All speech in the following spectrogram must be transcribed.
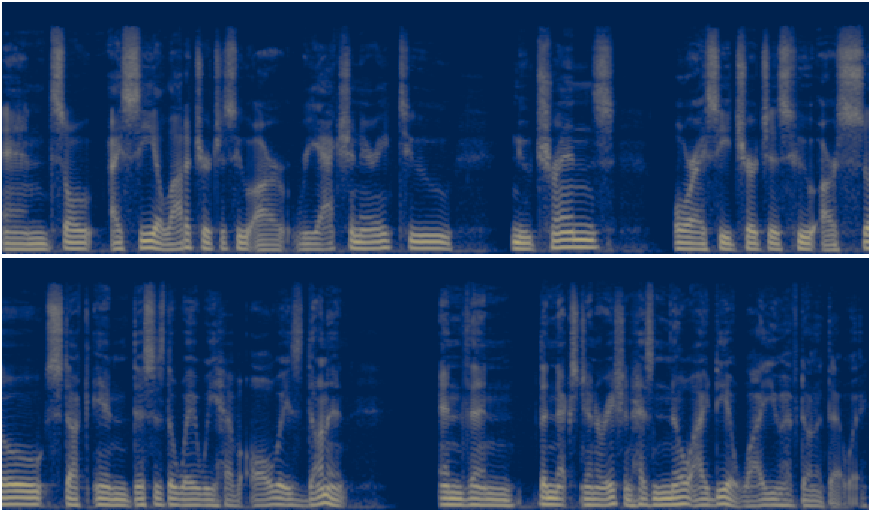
And so I see a lot of churches who are reactionary to new trends, or I see churches who are so stuck in this is the way we have always done it. And then the next generation has no idea why you have done it that way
